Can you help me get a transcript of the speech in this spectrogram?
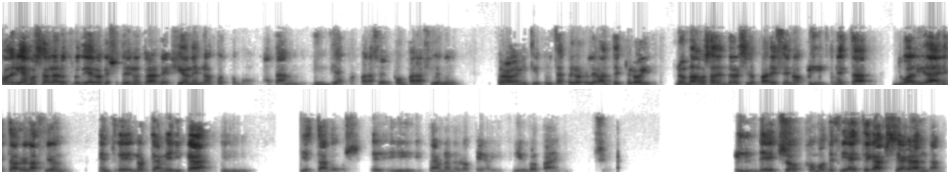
Podríamos hablar otro día de lo que sucede en otras regiones, ¿no? Pues como la TAM India, pues para hacer comparaciones probablemente injustas pero relevantes, pero hoy nos vamos a adentrar, si os parece, ¿no? en esta dualidad, en esta relación entre Norteamérica y, Estados eh, y la Unión Europea y, Europa. De hecho, como os decía, este gap se agranda.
